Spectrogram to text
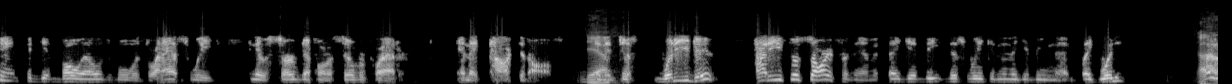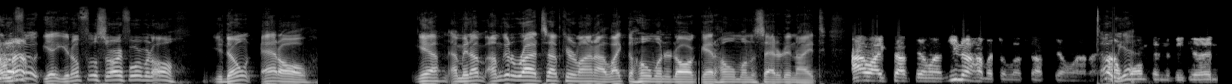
chance to get bowl eligible was last week, and it was served up on a silver platter, and they cocked it off. Yeah. And it just, what do you do? How do you feel sorry for them if they get beat this week and then they get beat next? Like, what do you, uh, I don't, don't know. Feel, yeah, you don't feel sorry for them at all. You don't at all. Yeah, I mean, I'm I'm going to ride South Carolina. I like the home underdog at home on a Saturday night. I like South Carolina. You know how much I love South Carolina. Oh, I yeah. want them to be good.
